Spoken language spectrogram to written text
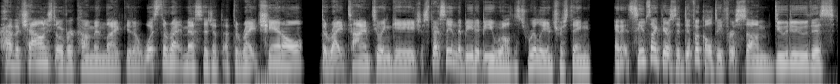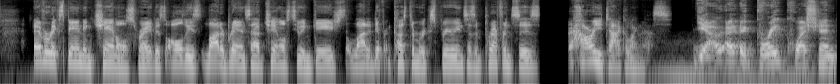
have a challenge to overcome and like, you know, what's the right message at, the right channel, the right time to engage, especially in the B2B world. It's really interesting. And it seems like there's a difficulty for some due to this ever expanding channels, right? There's all these, a lot of brands have channels to engage, a lot of different customer experiences and preferences. How are you tackling this? Yeah, a, a great question,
